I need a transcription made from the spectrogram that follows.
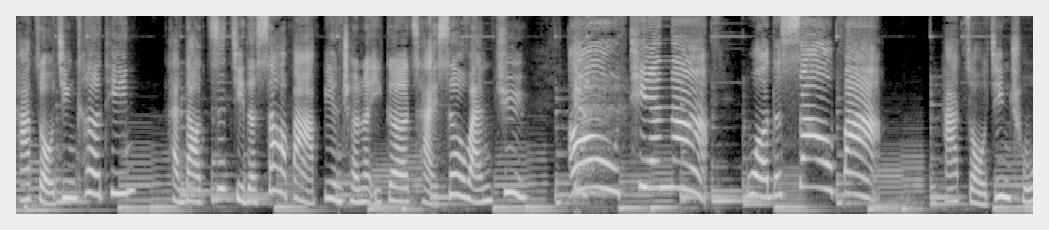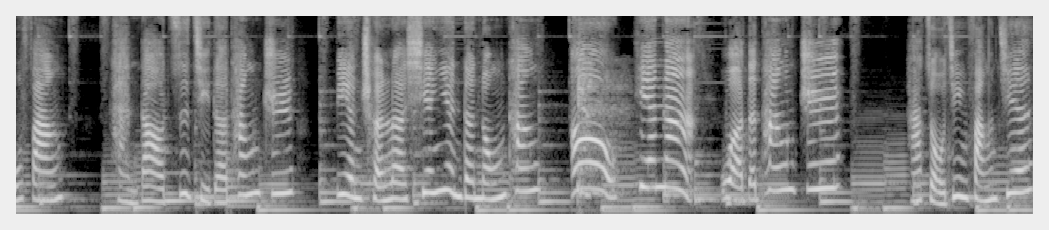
他走进客厅，看到自己的扫把变成了一个彩色玩具。哦，天哪，我的扫把！他走进厨房，看到自己的汤汁变成了鲜艳的浓汤。哦，天哪，我的汤汁！他走进房间，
